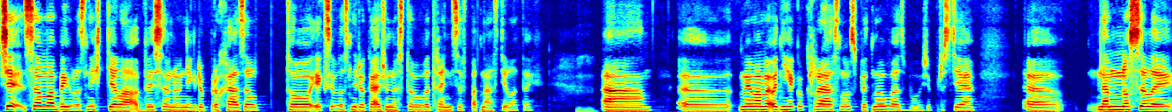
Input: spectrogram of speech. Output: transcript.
Že sama bych vlastně chtěla, aby se mnou někdo procházel to, jak si vlastně dokážu nastavovat hranice v 15 letech. Mm. A uh, my máme od nich jako krásnou zpětnou vazbu, že prostě uh, nám nosili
